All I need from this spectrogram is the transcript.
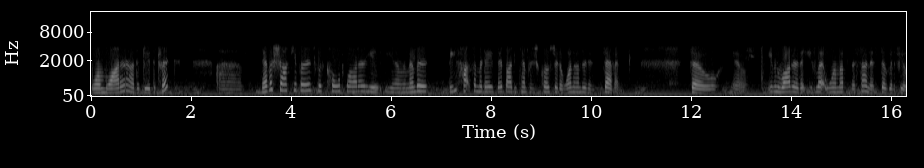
warm water ought to do the trick. Um, never shock your birds with cold water. You you know remember these hot summer days, their body temperature is closer to 107. So you know even water that you've let warm up in the sun is still going to feel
